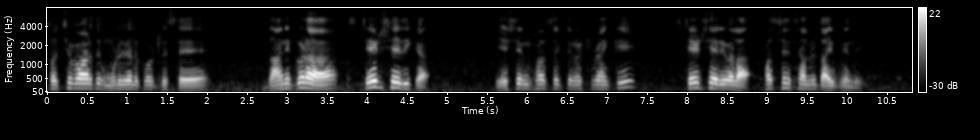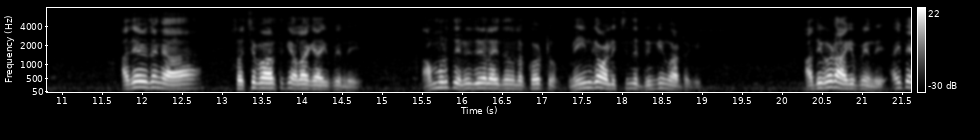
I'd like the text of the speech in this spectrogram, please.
స్వచ్ఛ భారత్కి మూడు వేల కోట్లు ఇస్తే దానికి కూడా స్టేట్ షేరిక ఏషియన్ ఇన్ఫ్రాస్ట్రక్చర్ ఇన్వెస్ట్మెంట్ బ్యాంక్కి స్టేట్ షేర్ ఇవ్వాల. ఫస్ట్ ఇన్స్టాల్మెంట్ ఆగిపోయింది. అదేవిధంగా స్వచ్ఛ భారత్కి అలాగే ఆగిపోయింది. అమృత ఎనిమిది వేల ఐదు వందల కోట్లు. మెయిన్గా వాళ్ళు ఇచ్చింది డ్రింకింగ్ వాటర్కి. అది కూడా ఆగిపోయింది. అయితే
